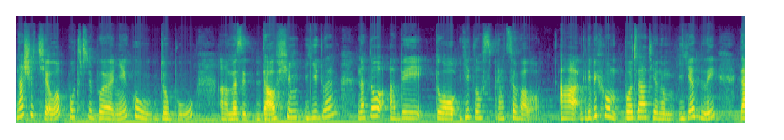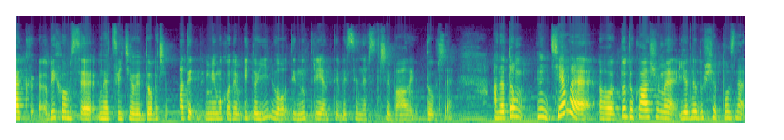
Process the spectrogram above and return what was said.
naše tělo potřebuje nějakou dobu mezi dalším jídlem na to, aby to jídlo zpracovalo. A kdybychom pořád jenom jedli, tak bychom se necítili dobře. A ty, mimochodem i to jídlo, ty nutrienty by se nevstřebály dobře. A na tom těle to dokážeme jednoduše poznat.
